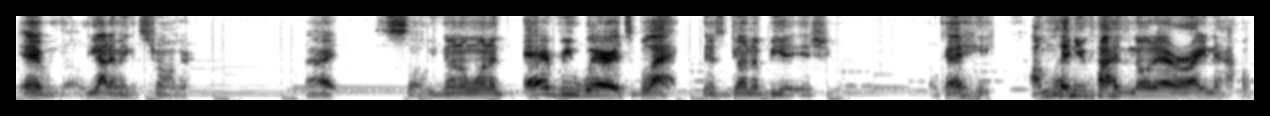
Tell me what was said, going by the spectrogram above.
There we go. You gotta make it stronger. All right. So you're gonna want to everywhere it's black, there's gonna be an issue. Okay, I'm letting you guys know that right now.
